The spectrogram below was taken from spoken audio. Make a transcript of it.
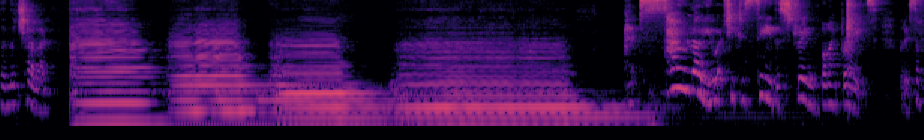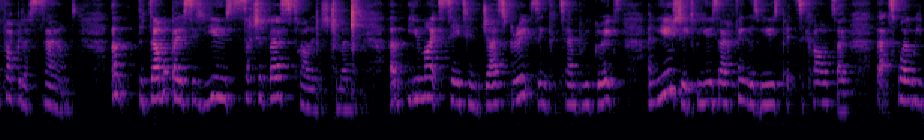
than the cello. And it's so low you actually can see the string vibrate, but it's a fabulous sound. Um, the double bass is used such a versatile instrument. Um, you might see it in jazz groups, in contemporary groups, and usually we use our fingers, we use pizzicato. That's where we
